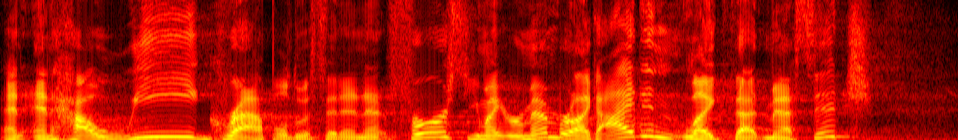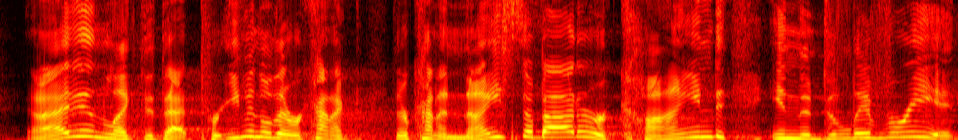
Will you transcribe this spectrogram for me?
and, and how we grappled with it. And at first, you might remember, like, I didn't like that message. And I didn't like that, that even though they were kind of, they were kind of nice about it or kind in the delivery, it,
